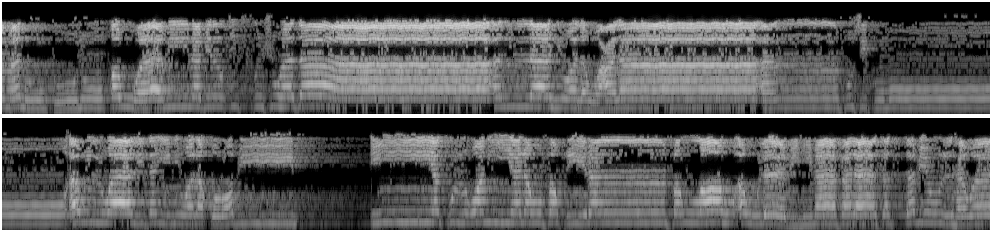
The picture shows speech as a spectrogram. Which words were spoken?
آمنوا كونوا قوامين بالقسط شهداء. ولو على أنفسكم أو الوالدين ولقربين. إن يكن غنيا أو فقيرا فالله أولى بهما فلا تتبعوا الهوى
